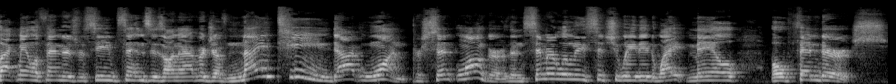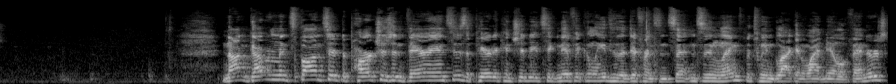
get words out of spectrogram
Black male offenders received sentences on average of 19.1% longer than similarly situated white male offenders. Non government sponsored departures and variances appear to contribute significantly to the difference in sentencing length between black and white male offenders.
